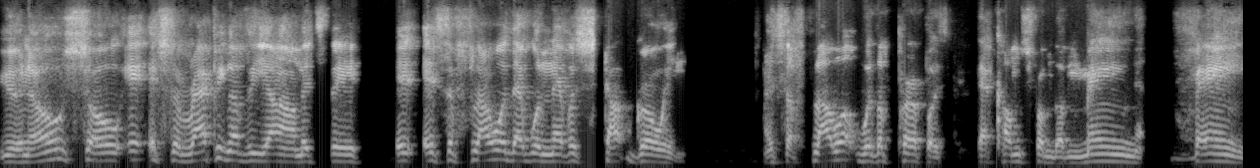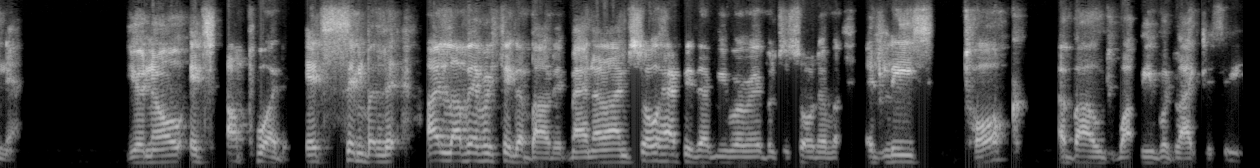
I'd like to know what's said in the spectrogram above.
You know, so it, it's the wrapping of the arm. It's the it, it's the flower that will never stop growing it's the flower with a purpose that comes from the main vein. You know, it's upward. It's symbolic. I love everything about it, man. And I'm so happy that we were able to sort of at least talk about what we would like to see.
